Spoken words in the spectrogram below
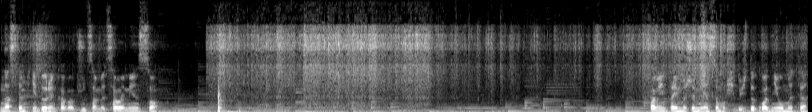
Następnie do rękawa wrzucamy całe mięso. Pamiętajmy, że mięso musi być dokładnie umyte.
